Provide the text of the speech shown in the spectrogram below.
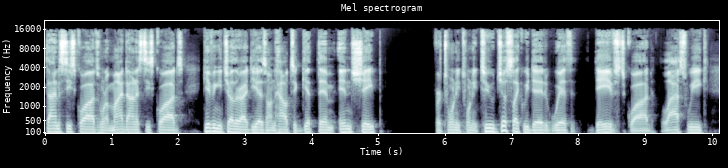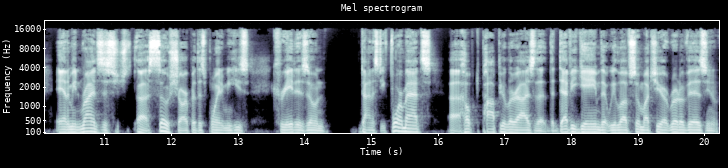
Dynasty squads, one of my Dynasty squads, giving each other ideas on how to get them in shape for 2022, just like we did with Dave's squad last week. And I mean, Ryan's just uh, so sharp at this point. I mean, he's created his own Dynasty formats uh, helped popularize the the Devy game that we love so much here at RotoViz. You know,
